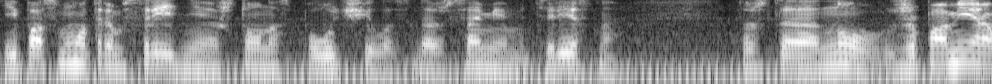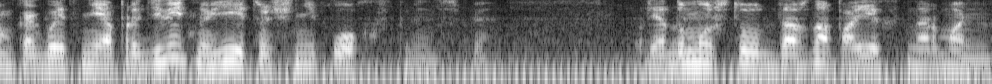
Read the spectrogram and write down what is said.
и посмотрим среднее, что у нас получилось. Даже самим интересно. Потому что, ну, же по мерам как бы это не определить, но едет очень неплохо, в принципе. Я думаю, что должна поехать нормально.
